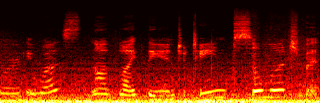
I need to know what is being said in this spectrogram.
where he was. Not like they entertained so much, but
